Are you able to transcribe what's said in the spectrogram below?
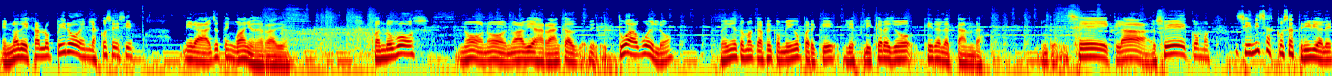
en no dejarlo, pero en las cosas de decir, mira, yo tengo años de radio. Cuando vos no, no, no habías arrancado, eh, tu abuelo venía a tomar café conmigo para que le explicara yo qué era la tanda. Sí, claro, sí, como. En esas cosas triviales,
